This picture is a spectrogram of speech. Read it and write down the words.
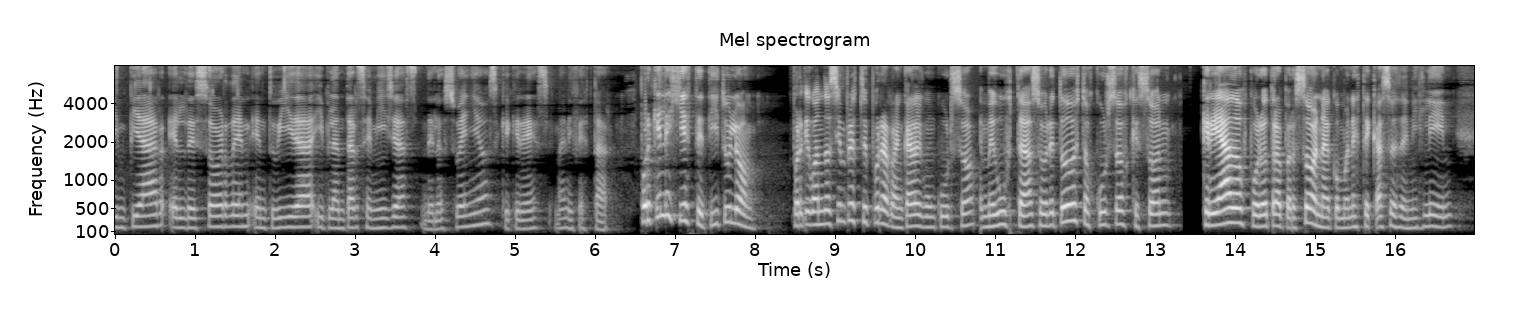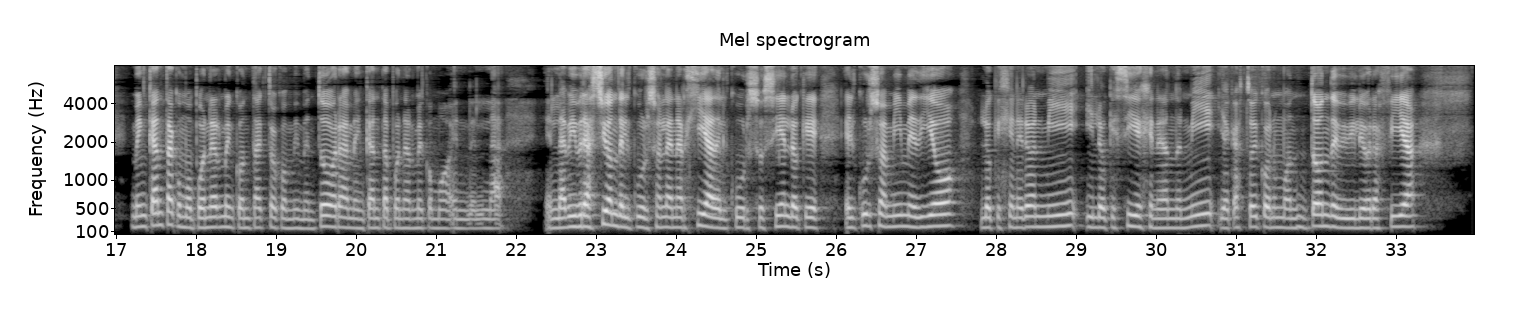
Limpiar el desorden en tu vida y plantar semillas de los sueños que querés manifestar. ¿Por qué elegí este título? Porque cuando siempre estoy por arrancar algún curso, me gusta, sobre todo estos cursos que son creados por otra persona, como en este caso es Denise Lynn, me encanta como ponerme en contacto con mi mentora, me encanta ponerme como en, la, en la vibración del curso, en la energía del curso, ¿sí? en lo que el curso a mí me dio lo que generó en mí y lo que sigue generando en mí. Y acá estoy con un montón de bibliografía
